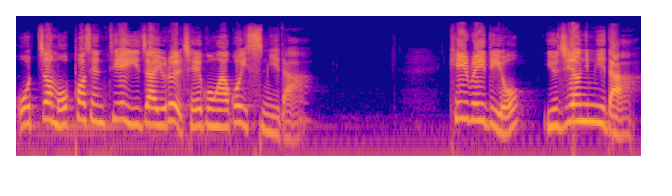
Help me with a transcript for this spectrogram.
5.5%의 이자율을 제공하고 있습니다. K-Radio 유지영입니다.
